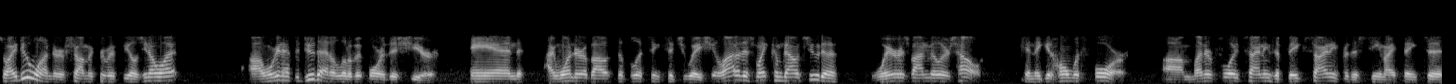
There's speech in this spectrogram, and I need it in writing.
So I do wonder if Sean McDermott feels, you know what, uh, we're going to have to do that a little bit more this year. And I wonder about the blitzing situation. A lot of this might come down too to where is Von Miller's health? Can they get home with four? Um, Leonard Floyd signing is a big signing for this team, I think, to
